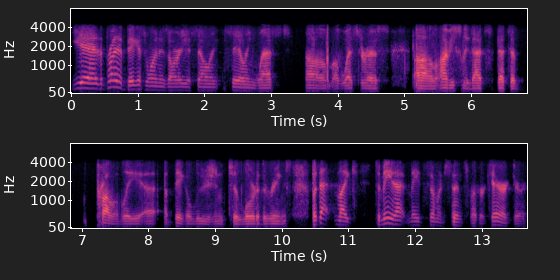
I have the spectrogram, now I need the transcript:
yeah, the probably the biggest one is Arya sailing sailing west um, of Westeros. Um, obviously, that's that's a probably a, a big allusion to Lord of the Rings. But that like to me that made so much sense for her character.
